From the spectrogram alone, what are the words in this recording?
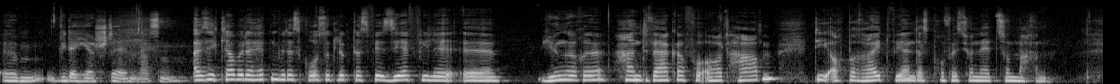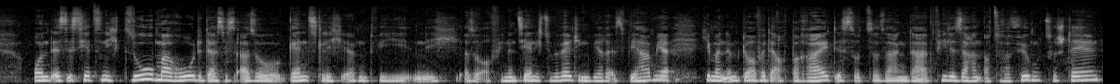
ähm, wiederherstellen lassen? Also ich glaube, da hätten wir das große Glück, dass wir sehr viele äh, jüngere Handwerker vor Ort haben, die auch bereit wären, das professionell zu machen. Und es ist jetzt nicht so marode, dass es also gänzlich irgendwie nicht, also auch finanziell nicht zu bewältigen wäre. Wir haben ja jemanden im Dorfe, der auch bereit ist, sozusagen da viele Sachen auch zur Verfügung zu stellen.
